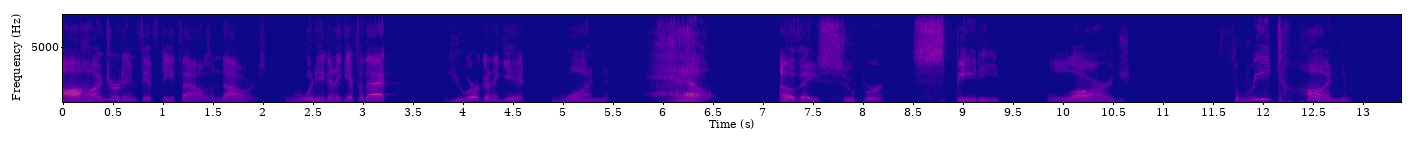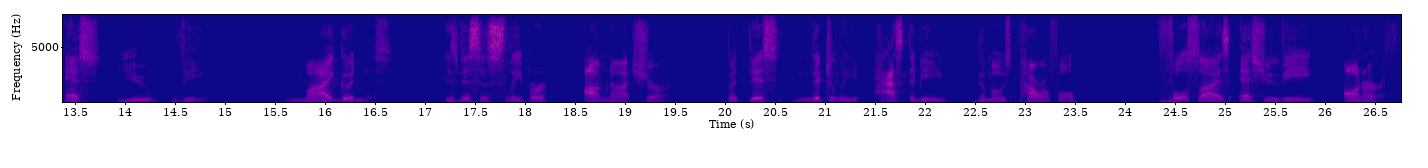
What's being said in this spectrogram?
$150,000. What are you going to get for that? You are going to get one hell of a super speedy, large three ton SUV. My goodness, is this a sleeper? I'm not sure. But this literally has to be the most powerful full size SUV on earth.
